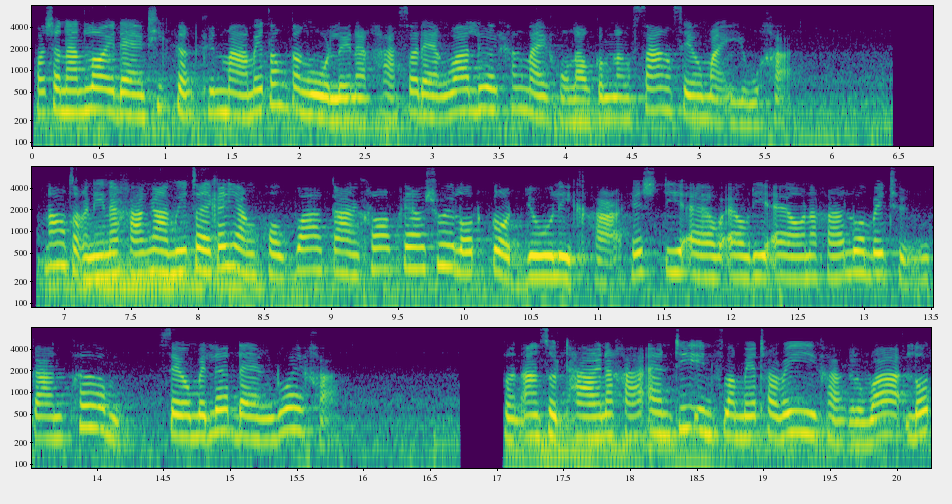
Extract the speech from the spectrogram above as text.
เพราะฉะนั้นรอยแดงที่เกิดขึ้นมาไม่ต้องกังวลเลยนะคะ แสดงว่าเลือดข้างในของเรากำลังสร้างเซลล์ใหม่อยู่ค่ะ นอกจากนี้นะคะ งานวิจัยก็ยังพบว่าการครอบแก้วช่วยลดกรดยูริกค่ะ HDL LDL นะคะ รวมไปถึงการเพิ่มเซลล์เม็ดเลือดแดงด้วยค่ะส่วนอันสุดท้ายนะคะ anti inflammatory ค่ะ หรือว่าลด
